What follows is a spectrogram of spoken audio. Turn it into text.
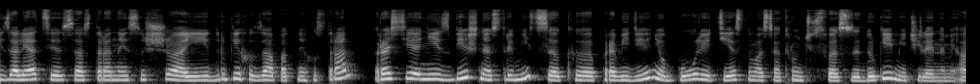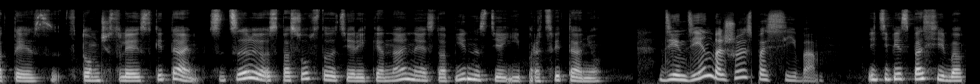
изоляции со стороны США и других западных стран Россия неизбежно стремится к проведению более тесного сотрудничества с другими членами АТС, в том числе и с Китаем, с целью способствовать региональной стабильности и процветанию. Дин-Дин, большое спасибо. И тебе спасибо.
